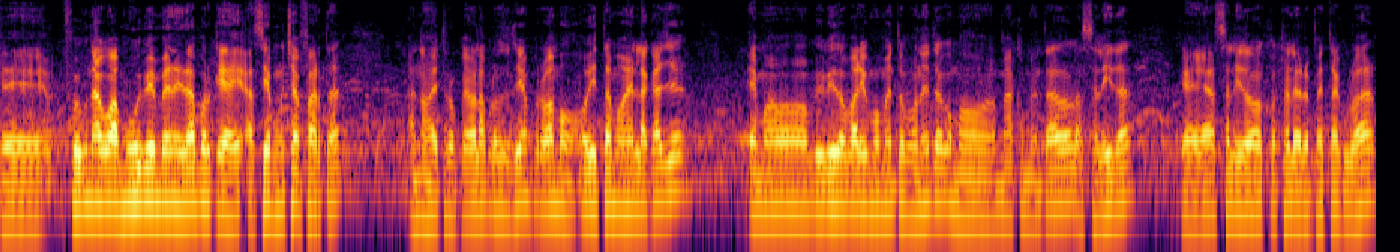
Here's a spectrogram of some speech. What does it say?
eh, fue un agua muy bienvenida porque hacía mucha falta, nos estropeó la procesión, pero vamos, hoy estamos en la calle, hemos vivido varios momentos bonitos, como me has comentado, la salida, que ha salido costalero espectacular,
